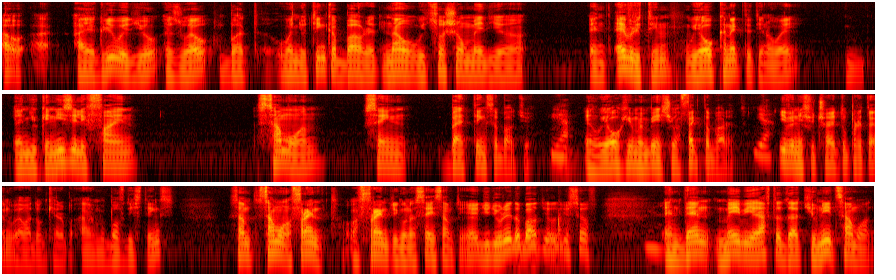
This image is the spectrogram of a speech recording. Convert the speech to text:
I, I, agree with you as well. But when you think about it, now with social media and everything, we all connected in a way, and you can easily find someone saying bad things about you. Yeah. And we're all human beings. you affect about it. Yeah. Even if you try to pretend, well, I don't care about, I'm above these things. Some, someone, a friend, a friend, you're gonna say something. Hey, did you read about you, yourself? And then maybe after that, you need someone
